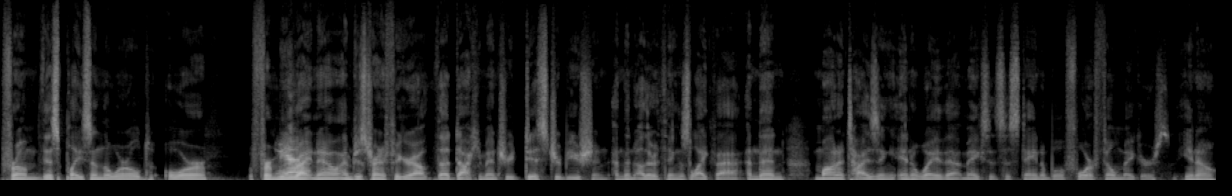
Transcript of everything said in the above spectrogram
from this place in the world or for me Yeah. right now i'm just trying to figure out the documentary distribution and then other things like that and then monetizing in a way that makes it sustainable for filmmakers you know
